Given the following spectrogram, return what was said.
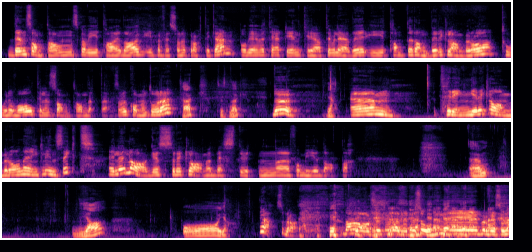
Den samtalen skal vi ta i dag i Professoren og Praktikeren, og vi har invitert inn kreativ leder i Tante Randi reklamebyrå, Tore Wold, til en samtale om dette. Så velkommen, Tore. Takk. Tusen takk. Du, ja. um, trenger reklamebyråene egentlig innsikt, eller lages reklame best uten uh, for mye data? Um, ja og ja. Ja, så bra. Da avslutter vi denne episoden med professor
